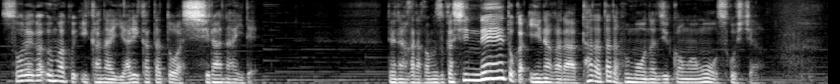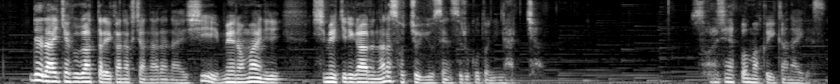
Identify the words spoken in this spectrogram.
それがうまくいかないやり方とは知らないで。でなかなか難しいねとか言いながらただただ不毛な時間を過ごしちゃう。で来客があったら行かなくちゃならないし目の前に締め切りがあるならそっちを優先することになっちゃう。それじゃやっぱうまくいかないです。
